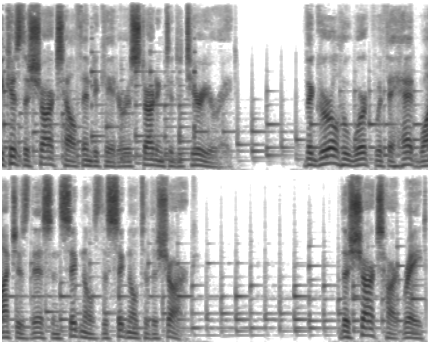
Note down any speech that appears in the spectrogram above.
because the shark's health indicator is starting to deteriorate. The girl who worked with the head watches this and signals the signal to the shark. The shark's heart rate,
